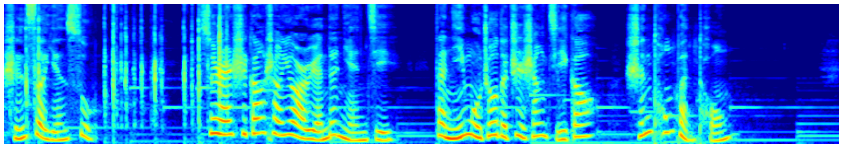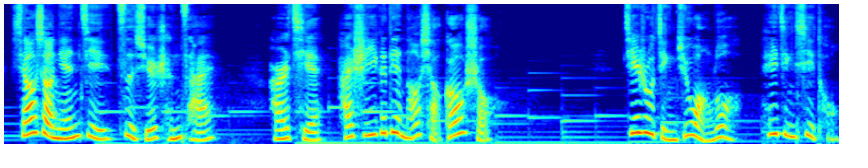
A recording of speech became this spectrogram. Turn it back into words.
神色严肃。虽然是刚上幼儿园的年纪。但尼木周的智商极高，神童本童，小小年纪自学成才，而且还是一个电脑小高手。接入警局网络，黑进系统，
